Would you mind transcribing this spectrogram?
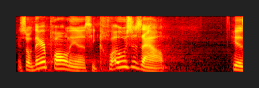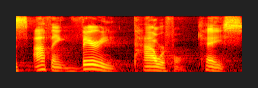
And so there Paul is. He closes out his, I think, very powerful case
